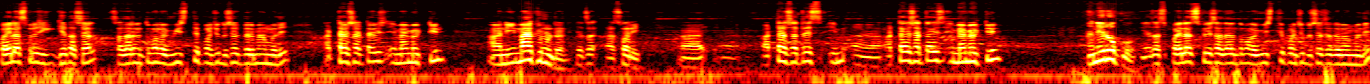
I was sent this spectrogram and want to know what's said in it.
पहिला स्प्रे घेत असाल साधारण तुम्हाला वीस ते पंचवीस दिवसाच्या दरम्यानमध्ये अठ्ठावीस अठ्ठावीस इमॅमॅक्टिन आणि मायक्रोन्यूटन याचा सॉरी अठ्ठावीस अठ्ठावीस इम अठ्ठावीस अठ्ठावीस इमॅमॅक्टिन आणि रोको याचा पहिला स्प्रे साधारण तुम्हाला वीस ते पंचवीस दिवसाच्या दरम्यानमध्ये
